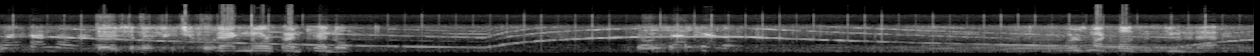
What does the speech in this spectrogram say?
West on Bowen. There's a message for you. Back north on Kendall. North on Kendall. Where's my closest unit at?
